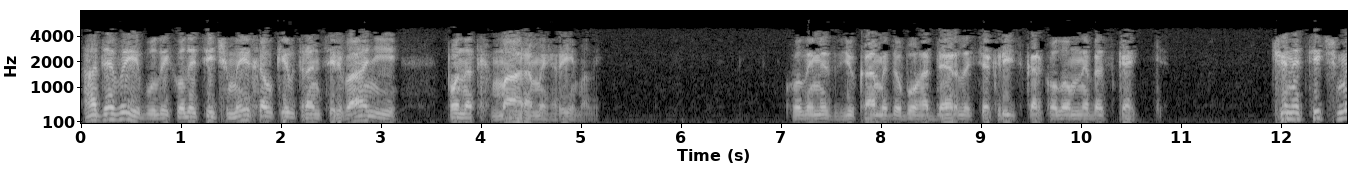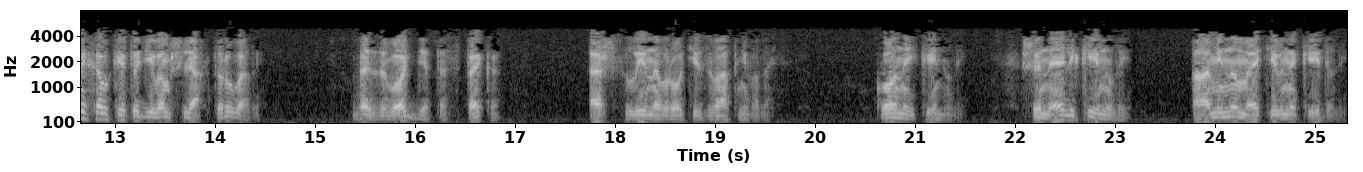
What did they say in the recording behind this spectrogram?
А де ви були, коли ці чмихавки в Трансильванії понад хмарами гримали? Коли ми з в'юками до Бога дерлися крізь карколомне безкеття? Чи не ці чмихавки тоді вам шлях торували? Безводдя та спека, аж слина в роті звапнювалась. Коней кинули, шинелі кинули, а мінометів не кидали.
